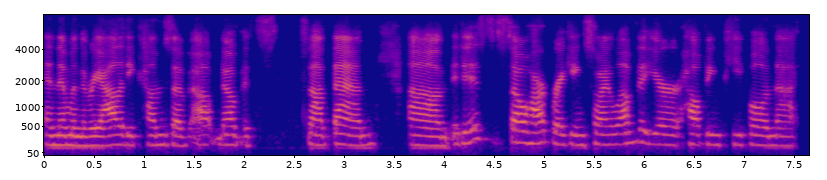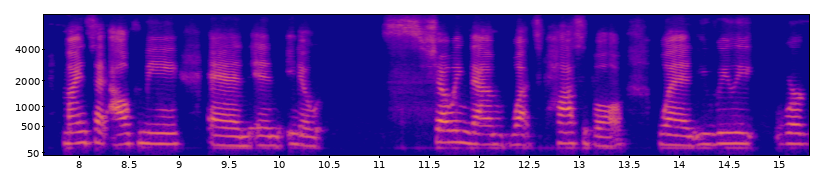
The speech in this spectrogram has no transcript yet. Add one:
and then when the reality comes of oh nope it's it's not them um, it is so heartbreaking. So i love that you're helping people in that mindset alchemy and in you know showing them what's possible when you really work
